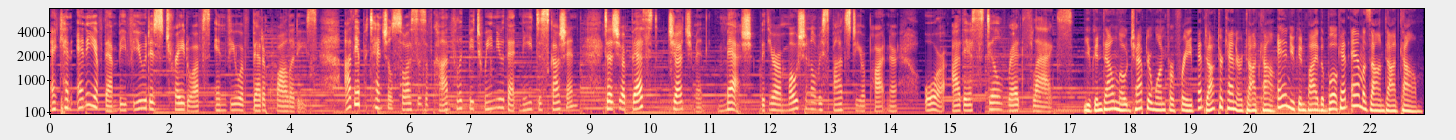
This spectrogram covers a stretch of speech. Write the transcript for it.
And can any of them be viewed as trade offs in view of better qualities? Are there potential sources of conflict between you that need discussion? Does your best judgment mesh with your emotional response to your partner, or are there still red flags? You can download Chapter 1 for free at drkenner.com and you can buy the book at amazon.com.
